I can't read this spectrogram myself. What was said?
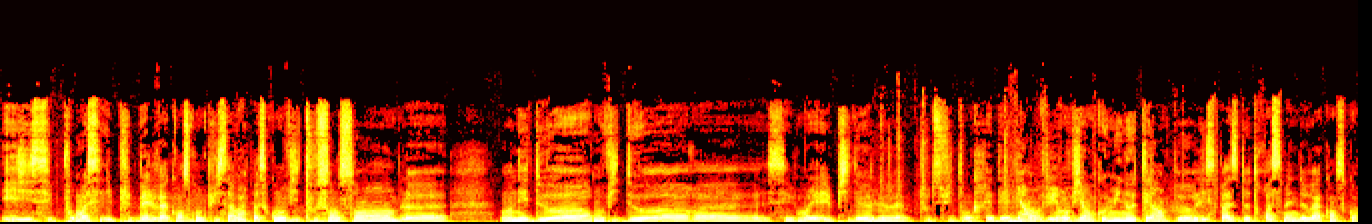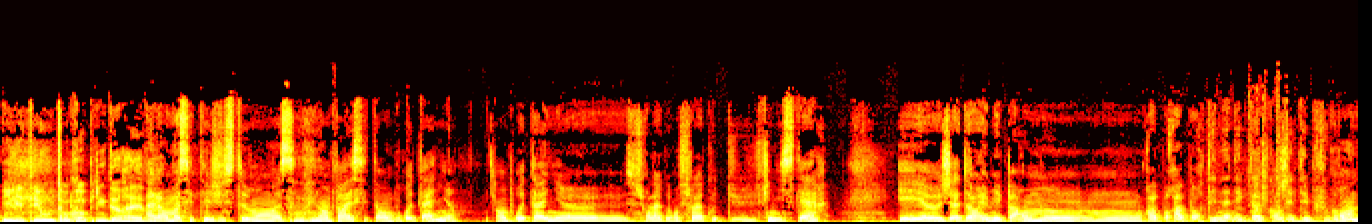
et c'est pour moi c'est les plus belles vacances qu'on puisse avoir parce qu'on vit tous ensemble euh, on est dehors, on vit dehors, euh, c'est moi et puis le, le- tout de suite on crée des liens, on vit, on vit en communauté un peu l'espace de trois semaines de vacances quoi. Il était où ton camping de rêve? Alors moi c'était justement, Sandrine en parlait, c'était en Bretagne, en Bretagne euh, sur la sur la côte du Finistère. Et euh, j'adore. Et mes parents m'ont m'ont rap- rapporté une anecdote quand j'étais plus grande.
